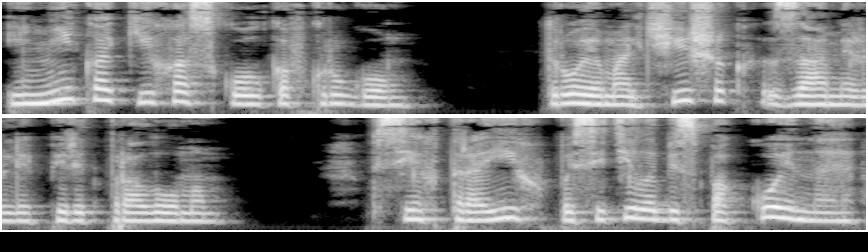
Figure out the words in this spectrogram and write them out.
и никаких осколков кругом. Трое мальчишек замерли перед проломом. Всех троих посетило беспокойное,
